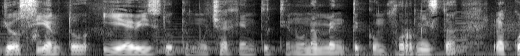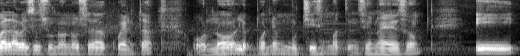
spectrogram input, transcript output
yo siento y he visto que mucha gente tiene una mente conformista, la cual a veces uno no se da cuenta o no le pone muchísima atención a eso y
